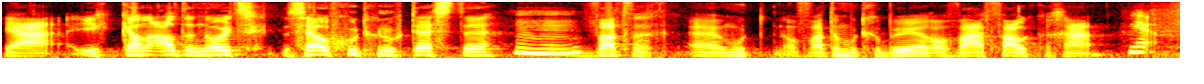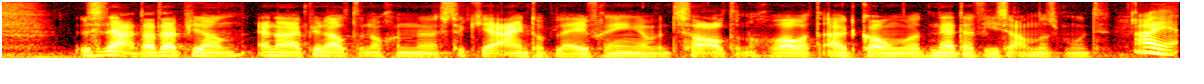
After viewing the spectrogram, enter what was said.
ja, je kan altijd nooit zelf goed genoeg testen Mhm. wat er, eh, moet, of wat er moet gebeuren of waar het fout kan gaan. Ja. Dus ja, dat heb je dan. En dan heb je altijd nog een eh, stukje eindoplevering. En het zal altijd nog wel wat uitkomen wat net even iets anders moet. Oh ja,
